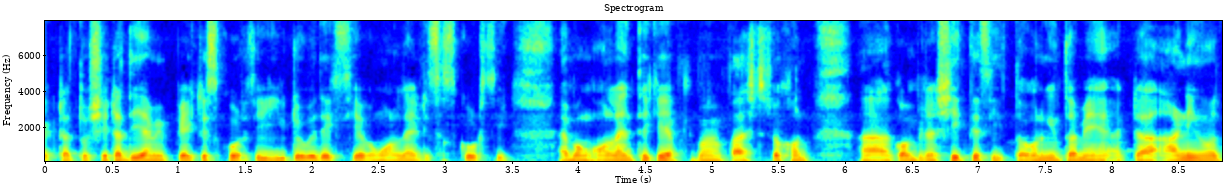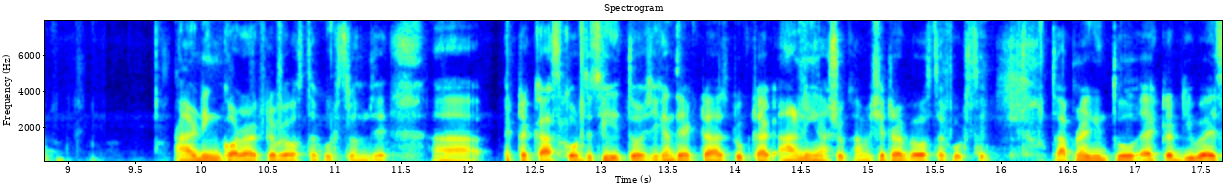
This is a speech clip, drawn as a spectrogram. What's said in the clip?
একটা, তো সেটা দিয়ে আমি প্র্যাকটিস করছি ইউটিউবে দেখছি এবং অনলাইন রিসার্চ করছি। এবং অনলাইন থেকে ফার্স্ট যখন কম্পিউটার শিখতেছি, তখন কিন্তু আমি একটা আর্নিংও আর্নিং করার একটা ব্যবস্থা করছিলাম যে একটা কাজ করতেছি, তো সেখান থেকে একটা টুকটাক আর্নিং আসুক, আমি সেটার ব্যবস্থা করছি। তো আপনারা কিন্তু একটা ডিভাইস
